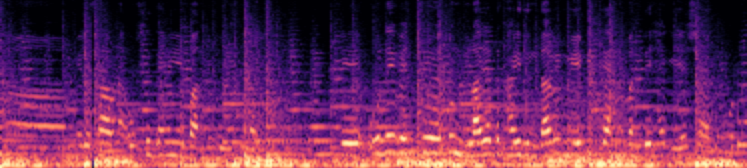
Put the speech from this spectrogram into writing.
ਅਹ ਮੇਰੇ ਹਿਸਾਬ ਨਾਲ ਉਸੇ ਦਿਨ ਹੀ ਇਹ ਬੰਦ ਹੋਈ ਸੀ ਲਾਈਟ ਤੇ ਉਹਦੇ ਵਿੱਚ ਧੁੰਦਲਾ ਜਿਹਾ ਦਿਖਾਈ ਦਿੰਦਾ ਵੀ ਮੇਬੀ ਤਿੰਨ ਬੰਦੇ ਹੈਗੇ ਆ ਸ਼ਾਇਦ ਮੋਟਰਸਾਈਕਲ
